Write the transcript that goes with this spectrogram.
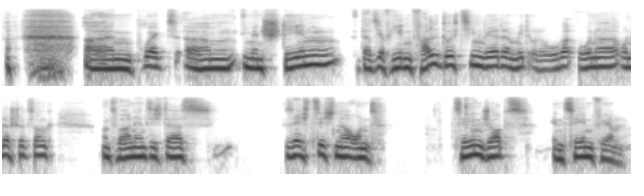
ein Projekt ähm, im Entstehen, das ich auf jeden Fall durchziehen werde, mit oder ohne Unterstützung. Und zwar nennt sich das 60 na und 10 Jobs in 10 Firmen.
